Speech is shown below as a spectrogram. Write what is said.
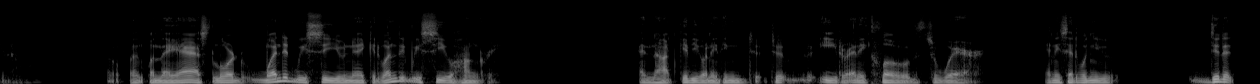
You know, when, when they asked, Lord, when did we see you naked? When did we see you hungry? And not give you anything to, to eat or any clothes to wear. And he said, when you did it,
